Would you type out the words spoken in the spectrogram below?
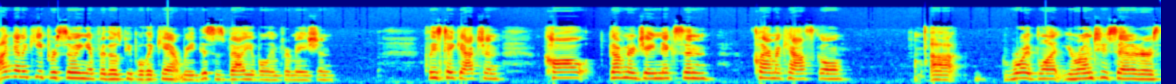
I'm going to keep pursuing it for those people that can't read. This is valuable information. Please take action. Call Governor Jay Nixon, Claire McCaskill, uh, Roy Blunt, your own two senators,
